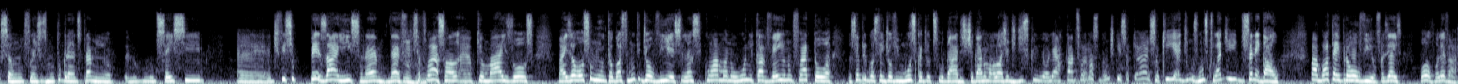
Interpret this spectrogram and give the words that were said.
são influências muito grandes para mim. Eu, eu não, não, sei se é, é, difícil pesar isso, né? né? Uhum. Você falou, ah, só é o que eu mais ouço, mas eu ouço muito, eu gosto muito de ouvir esse lance com a mano única veio, não foi à toa. Eu sempre gostei de ouvir música de outros lugares, chegar numa loja de disco e olhar a capa e falar, nossa, de onde que é isso aqui? Ah, isso aqui é de uns músicos lá de, do Senegal. Ah, bota aí pra eu ouvir. Eu fazia isso. Pô, vou levar.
